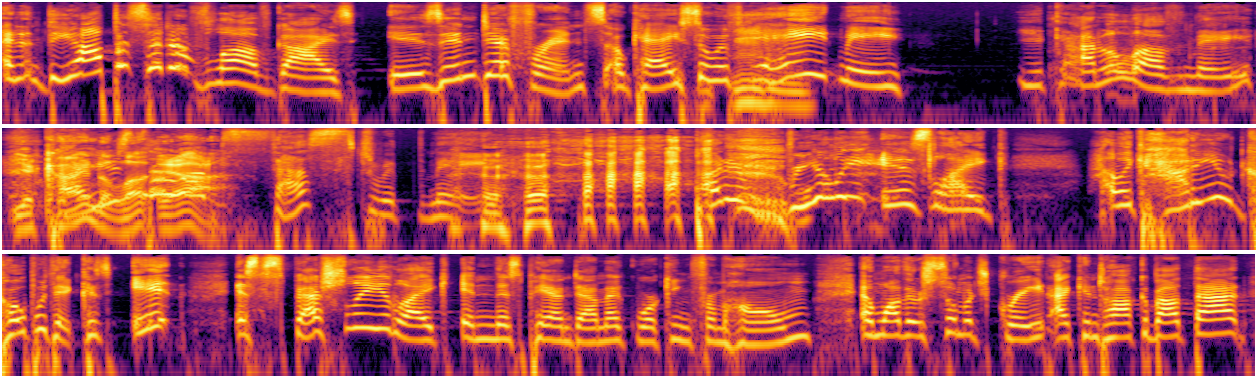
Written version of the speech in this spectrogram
and the opposite of love, guys, is indifference. Okay, so if you hate me, you kind of love me. Mm. You kinda love, lo- so yeah. obsessed with me. but it really is like like how do you cope with it because it especially like in this pandemic working from home and while there's so much great i can talk about that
